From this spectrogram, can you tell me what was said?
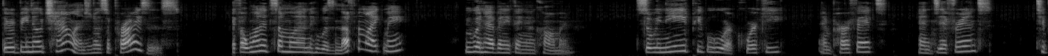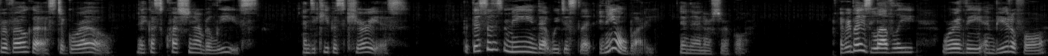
There would be no challenge, no surprises. If I wanted someone who was nothing like me, we wouldn't have anything in common. So we need people who are quirky and perfect and different to provoke us to grow, make us question our beliefs, and to keep us curious. But this doesn't mean that we just let any old body in the inner circle. Everybody's lovely, worthy, and beautiful.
